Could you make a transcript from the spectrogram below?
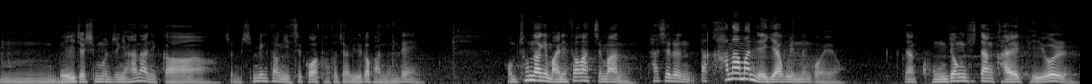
음, 메이저 신문 중에 하나니까 좀 신빙성이 있을 것 같아서 제가 읽어봤는데 엄청나게 많이 써놨지만 사실은 딱 하나만 얘기하고 있는 거예요. 그냥 공정시장 가액 비율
